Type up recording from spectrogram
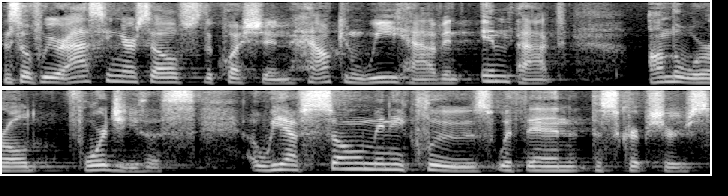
And so, if we were asking ourselves the question, how can we have an impact on the world for Jesus. We have so many clues within the scriptures.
